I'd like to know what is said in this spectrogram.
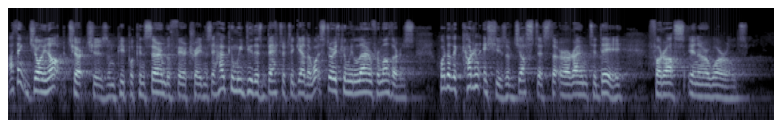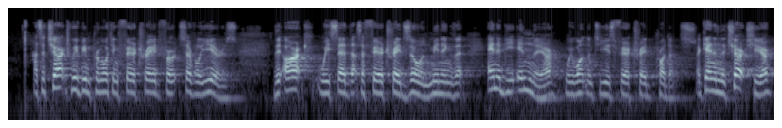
I think, join up churches and people concerned with fair trade and say, how can we do this better together? What stories can we learn from others? What are the current issues of justice that are around today for us in our world? As a church, we've been promoting fair trade for several years. The Ark, we said that's a fair trade zone, meaning that anybody in there, we want them to use fair trade products. Again, in the church here,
